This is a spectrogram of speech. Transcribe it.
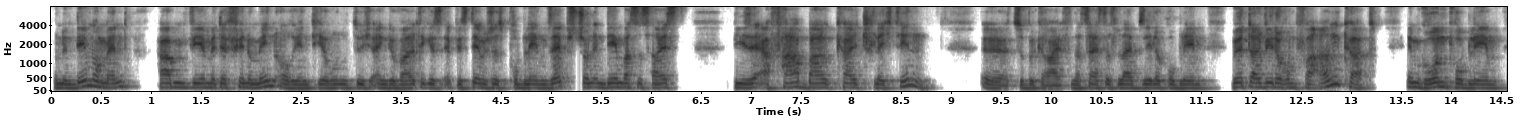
Und in dem Moment haben wir mit der Phänomenorientierung natürlich ein gewaltiges epistemisches Problem, selbst schon in dem, was es heißt, diese Erfahrbarkeit schlechthin äh, zu begreifen. Das heißt, das Leib-Seele-Problem wird dann wiederum verankert im Grundproblem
